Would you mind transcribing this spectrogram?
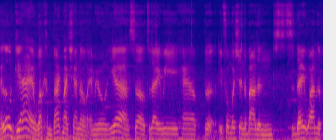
Hello guys, welcome back my channel, Emiro here. So today we have the information about the day one the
